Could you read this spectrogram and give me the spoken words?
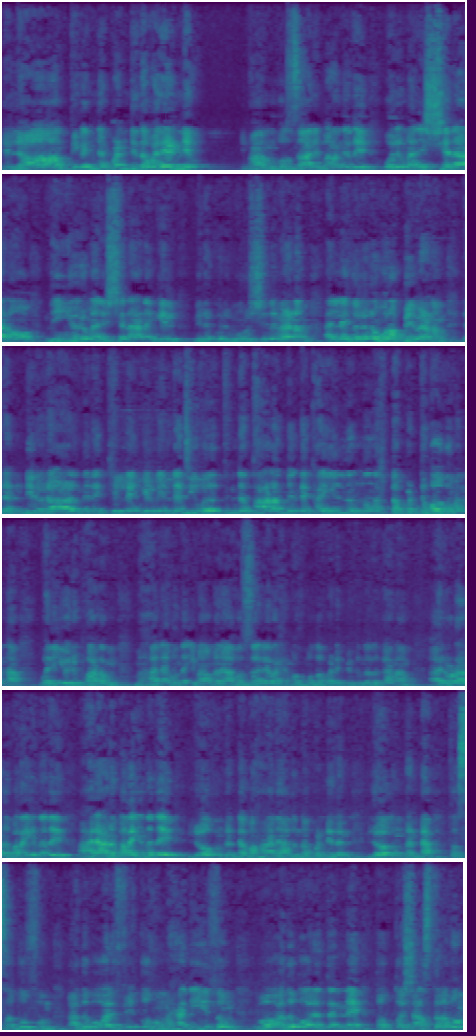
എല്ലാം തികഞ്ഞ പണ്ഡിത വരേണ്യം ഇമാം ഗുസാലി പറഞ്ഞത് ഒരു മനുഷ്യനാണോ? നീ ഒരു മനുഷ്യനാണെങ്കിൽ നിനക്കൊരു മുർഷിദ് വേണം അല്ലെങ്കിൽ ഒരു മുറബി വേണം. രണ്ടിൽ ഒരാൾ നിനക്കില്ലെങ്കിൽ നിന്റെ ജീവിതത്തിന്റെ താളം നിന്റെ കയ്യിൽ നിന്ന് നഷ്ടപ്പെട്ടു പോകുമെന്ന വലിയൊരു പാഠം മഹാനാകുന്ന ഇമാമന ഗുസാലി റഹിമഹുല്ല പഠിപ്പിക്കുന്നത് കാണാം. ആരോടാണ് പറയുന്നത്? ആരാണ് പറയുന്നത്? ലോകം കണ്ട മഹാനാകുന്ന പണ്ഡിതൻ ലോകം കണ്ട തസബുഫും അതുപോലെ ഫിഖും ഹദീസും അതുപോലെ തന്നെ തത്വശാസ്ത്രവും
